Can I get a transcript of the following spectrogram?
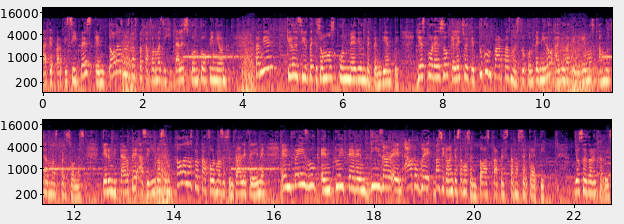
a que participes en todas nuestras plataformas digitales con tu opinión. También quiero decirte que somos un medio independiente y es por eso que el hecho de que tú compartas nuestro contenido ayuda a que lleguemos a muchas más personas. Quiero invitarte a seguirnos en todas las plataformas de Central FM, en Facebook, en Twitter, en Deezer, en Apple Play. Básicamente estamos en todas partes, estamos cerca de ti. Yo soy Dore Ferriz.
